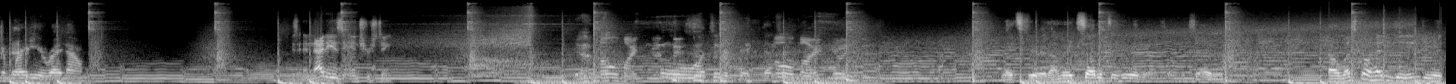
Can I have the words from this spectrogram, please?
I'm right here, right now. And that is interesting. Yeah. Oh my Oh, goodness. that's a good pick. That's Oh good my pick. goodness. Let's hear it. I'm excited to hear this. I'm excited. Uh, let's go ahead and get into it.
